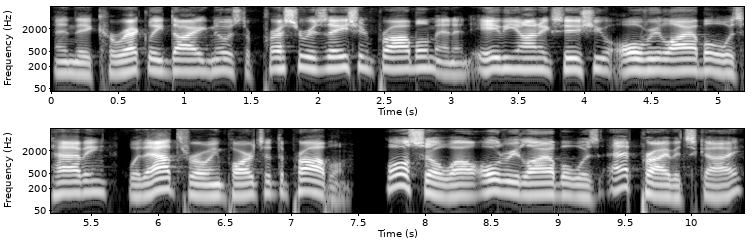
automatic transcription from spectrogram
and they correctly diagnosed a pressurization problem and an avionics issue Old Reliable was having without throwing parts at the problem. Also, while Old Reliable was at Private Sky,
